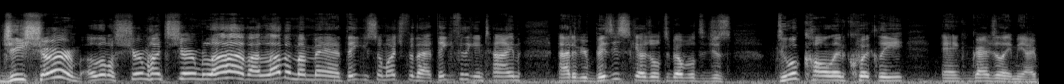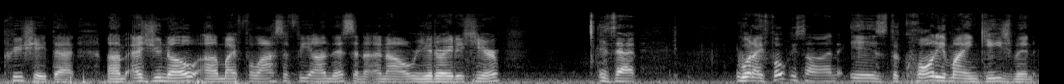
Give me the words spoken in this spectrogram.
G Sherm, a little Sherm on Sherm love. I love it, my man. Thank you so much for that. Thank you for taking time out of your busy schedule to be able to just do a call in quickly and congratulate me. I appreciate that. Um, as you know, uh, my philosophy on this, and, and I'll reiterate it here, is that what I focus on is the quality of my engagement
